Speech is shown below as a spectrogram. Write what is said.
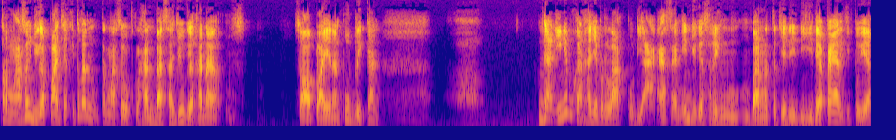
Termasuk juga pajak itu kan termasuk lahan basah juga karena soal pelayanan publik kan dan ini bukan hanya berlaku di ASN, ini juga sering banget terjadi di DPR gitu ya.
